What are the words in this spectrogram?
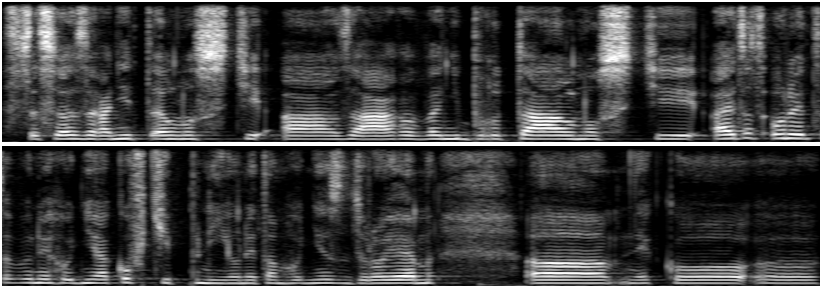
se své zranitelnosti a zároveň brutálnosti, a je to, on, je, on je hodně jako vtipný, on je tam hodně zdrojem uh, jako uh,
